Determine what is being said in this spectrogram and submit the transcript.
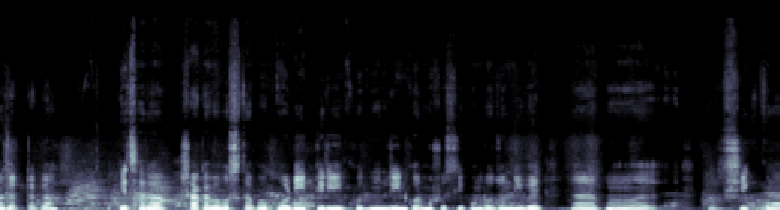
হাজার টাকা। এছাড়া শাখা ব্যবস্থাপক, অডিট, ঋণ কর্মসূচি পনেরো জন নিবে। কোনো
